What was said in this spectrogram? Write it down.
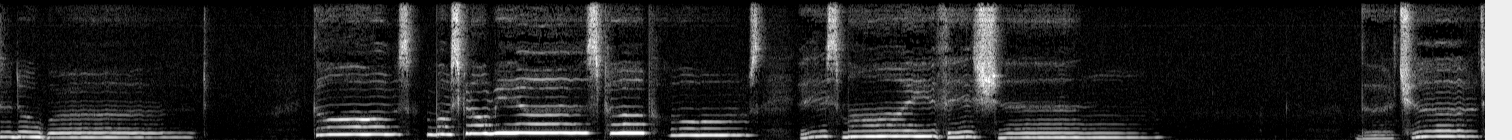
utter no word. God's most glorious purpose is my vision. The church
